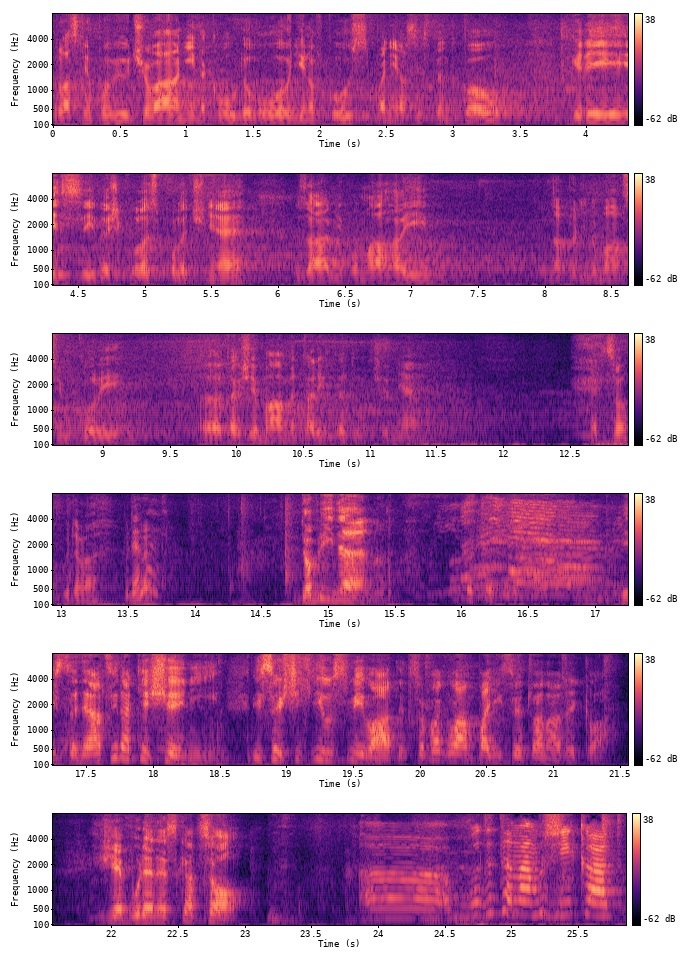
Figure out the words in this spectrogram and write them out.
vlastně po vyučování takovou dovou hodinovku s paní asistentkou, kdy si ve škole společně vzájemně pomáhají naplnit domácí úkoly, Eh, takže máme tady v této učebně. Tak co, budeme? Budeme. Dobrý den. Vy jste nějací natěšení, vy se všichni usmíváte. Co pak vám paní Světlana řekla? Že bude dneska co? Uh, budete nám říkat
